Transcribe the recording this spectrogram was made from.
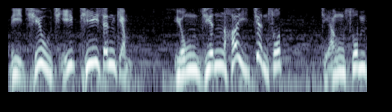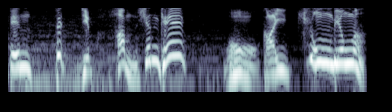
你手持天仙剑，用人海剑术将孙膑逼入撼仙坑，我该将命啊！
